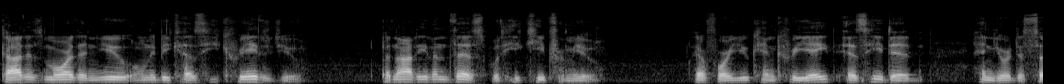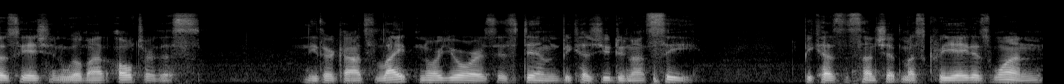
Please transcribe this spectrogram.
God is more than you only because He created you but not even this would he keep from you. Therefore you can create as he did, and your dissociation will not alter this. Neither God's light nor yours is dimmed because you do not see. Because the sonship must create as one,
